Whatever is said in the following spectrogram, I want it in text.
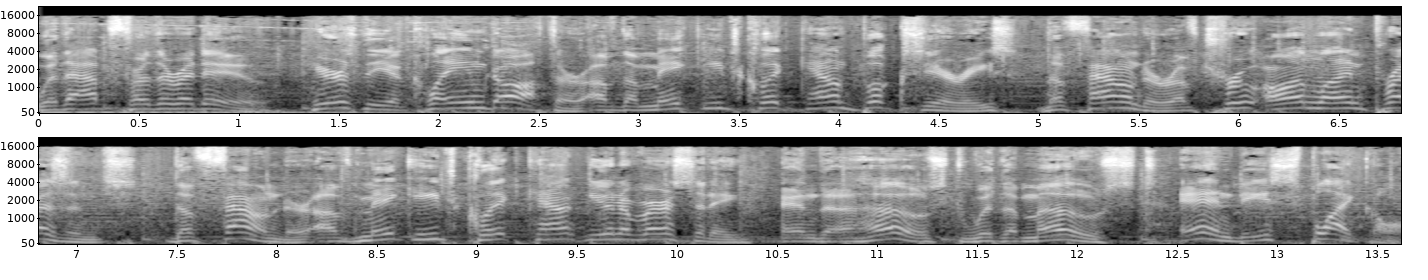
Without further ado, here's the acclaimed author of the Make Each Click Count book series, the founder of True Online Presence, the founder of Make Each Click Count University, and the host with the most, Andy Splichal.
